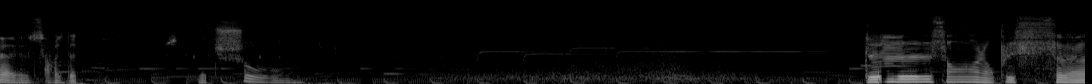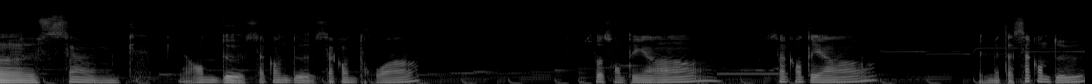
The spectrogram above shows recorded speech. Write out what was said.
Euh, ça risque d'être chaud. Deux cents, alors plus euh, 5, 42, 52, 53, 61, 51, je vais le mettre à 52.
